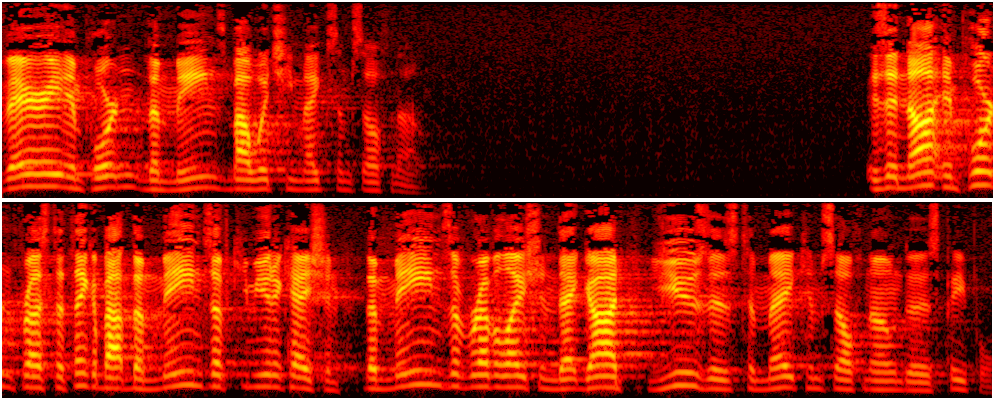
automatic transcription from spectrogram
very important the means by which he makes himself known? Is it not important for us to think about the means of communication, the means of revelation that God uses to make himself known to his people?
